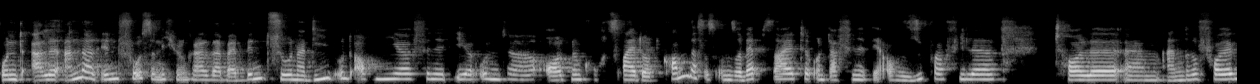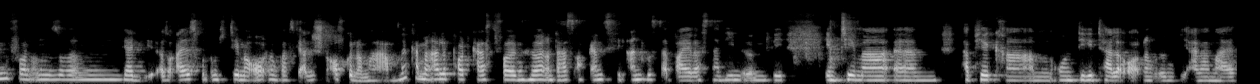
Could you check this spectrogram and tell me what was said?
Und alle anderen Infos, und ich schon gerade dabei bin, zu Nadine und auch mir, findet ihr unter ordnunghoch2.com. Das ist unsere Webseite und da findet ihr auch super viele tolle ähm, andere Folgen von unserem, ja, also alles rund ums Thema Ordnung, was wir alles schon aufgenommen haben. Ne? Kann man alle Podcast-Folgen hören und da ist auch ganz viel anderes dabei, was Nadine irgendwie im Thema ähm, Papierkram und digitale Ordnung irgendwie einmal mal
